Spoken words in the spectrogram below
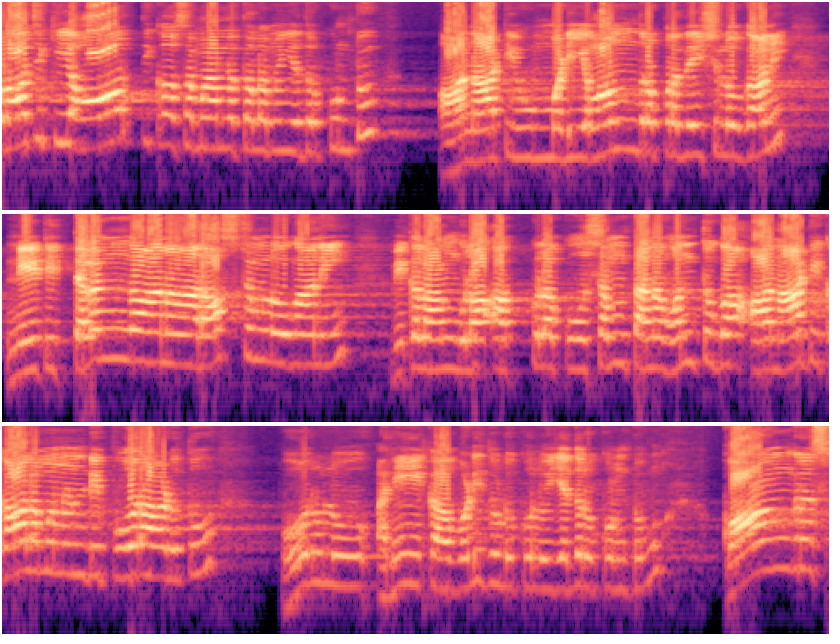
రాజకీయ ఆర్థిక సమానతలను ఎదుర్కొంటూ ఆనాటి ఉమ్మడి ఆంధ్రప్రదేశ్లో గాని నేటి తెలంగాణ రాష్ట్రంలో గాని వికలాంగుల హక్కుల కోసం తన వంతుగా ఆనాటి కాలము నుండి పోరాడుతూ పోరులు అనేక ఒడిదుడుకులు ఎదుర్కొంటూ కాంగ్రెస్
